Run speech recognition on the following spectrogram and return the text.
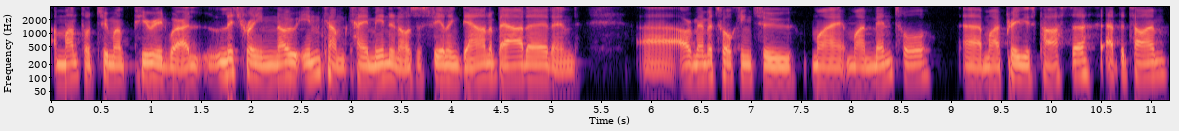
a month or two month period where I literally no income came in and I was just feeling down about it. And uh, I remember talking to my my mentor uh, my previous pastor at the time,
